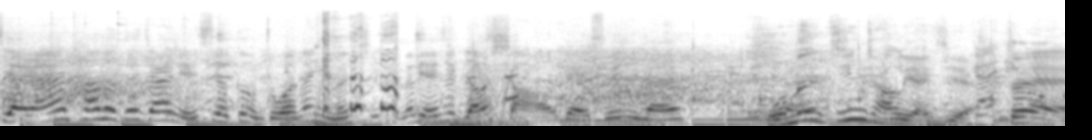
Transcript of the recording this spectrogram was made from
显然他们跟家人联系的更多，那你们可能联系比较少，对，所以你们 我们经常联系，对，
